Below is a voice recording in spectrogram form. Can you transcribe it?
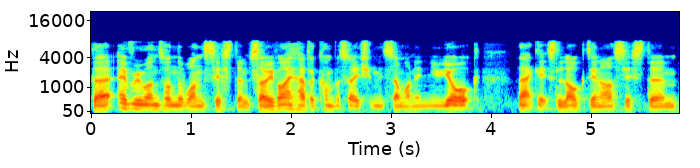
that everyone's on the one system. So if I have a conversation with someone in New York, that gets logged in our system,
